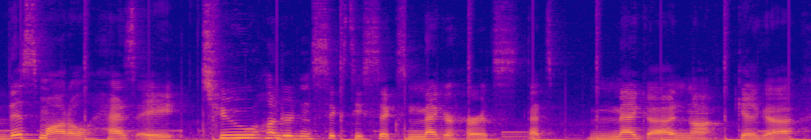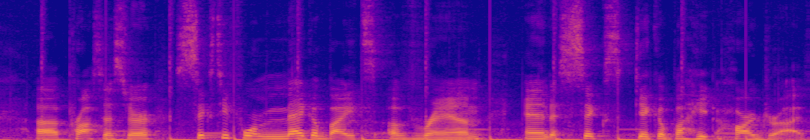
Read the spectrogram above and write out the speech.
This model has a 266 megahertz, that's mega, not giga, uh, processor, 64 megabytes of RAM, and a 6 gigabyte hard drive.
